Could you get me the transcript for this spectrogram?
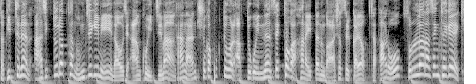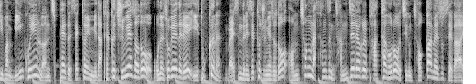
자, 비트는 아직 뚜렷한 움직임이 나오지 않고 있지만 강한 추가 폭등을 앞두고 있는 섹터가 하나 있다는 거 아셨을까요? 자, 바로 솔라나 생태계 기반 민코인 런치패드 섹터입니다. 자, 그 중에서도 오늘 소개해드릴 이 토큰은 말씀드린 섹터 중에서도 엄청난 상승 잠재력을 바탕으로 지금 저가 매수세가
